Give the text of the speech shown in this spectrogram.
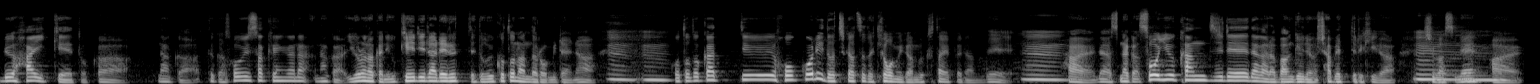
る背景とかなんかてかそういう作品がななんか世の中に受け入れられるってどういうことなんだろうみたいなこととかっていう方向にどっちかというと興味が向くタイプなんで、うん。はい、だからなんかそういう感じでだから番組でも喋ってる気がしますね。うんはい。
